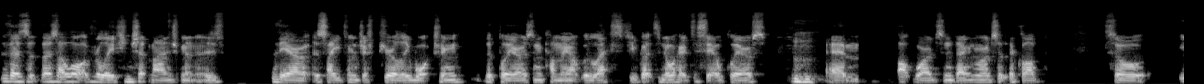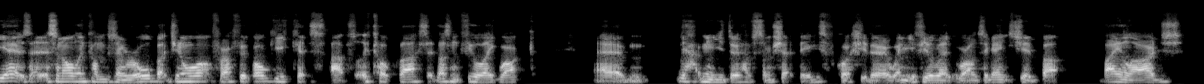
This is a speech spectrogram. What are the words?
there's there's a lot of relationship management is there aside from just purely watching the players and coming up with lists. You've got to know how to sell players. Mm-hmm. Um, upwards and downwards at the club. So yeah, it's, it's an all-encompassing role. But do you know what? For a football geek, it's absolutely top class. It doesn't feel like work. Um, yeah, I mean, you do have some shit days, of course you do, when you feel like the world's against you. But by and large,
